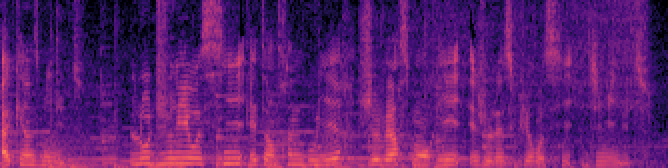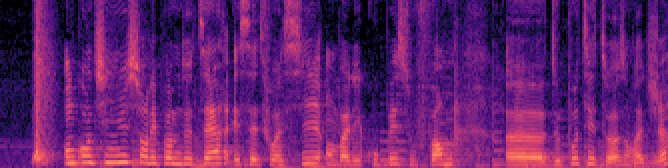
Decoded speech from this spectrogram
à 15 minutes. L'eau du riz aussi est en train de bouillir. Je verse mon riz et je laisse cuire aussi 10 minutes. On continue sur les pommes de terre et cette fois-ci, on va les couper sous forme euh, de potatoes, on va dire.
